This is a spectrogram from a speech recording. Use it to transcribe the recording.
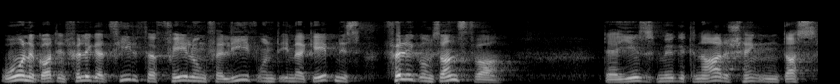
ohne Gott in völliger Zielverfehlung verlief und im Ergebnis völlig umsonst war. Der Jesus möge Gnade schenken, dass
